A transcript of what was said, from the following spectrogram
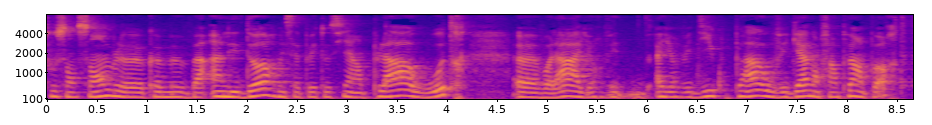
tous ensemble comme bah, un lait d'or mais ça peut être aussi un plat ou autre voilà ayurvédique ou pas ou vegan enfin peu importe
